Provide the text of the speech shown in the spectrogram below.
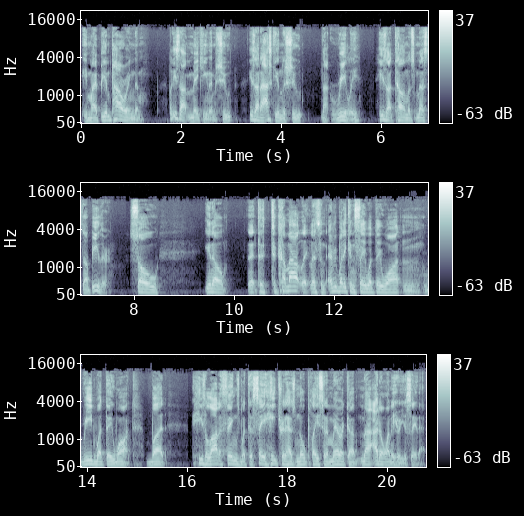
He might be empowering them, but he's not making them shoot. He's not asking them to shoot. Not really. He's not telling them it's messed up either. So, you know, to, to come out, like, listen, everybody can say what they want and read what they want, but he's a lot of things. But to say hatred has no place in America, nah, I don't want to hear you say that.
